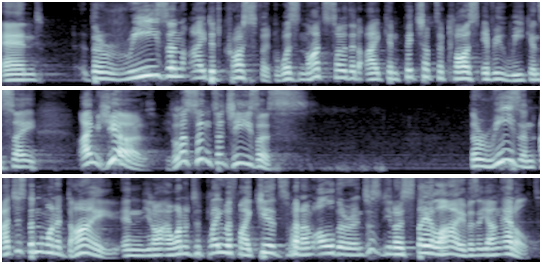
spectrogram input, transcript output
And the reason I did CrossFit was not so that I can pitch up to class every week and say, I'm here, listen to Jesus. The reason I just didn't want to die, and you know, I wanted to play with my kids when I'm older and just you know stay alive as a young adult.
